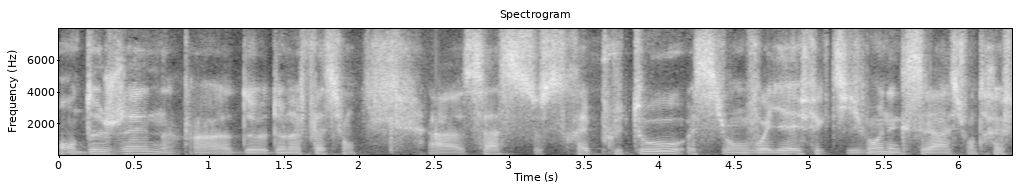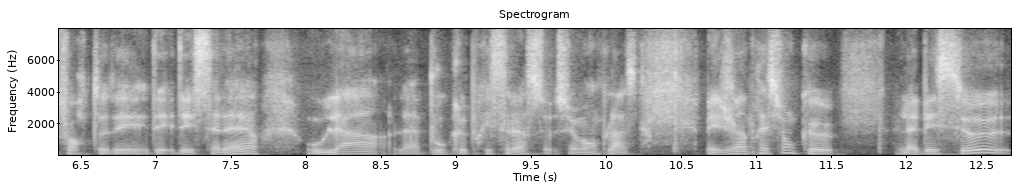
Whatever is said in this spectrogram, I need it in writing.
endogène euh, de, de l'inflation. Euh, ça, ce serait plutôt si on voyait effectivement une accélération très forte des, salaires, où là, la boucle prix-salaire se, se, met en place. Mais j'ai l'impression que la BCE,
